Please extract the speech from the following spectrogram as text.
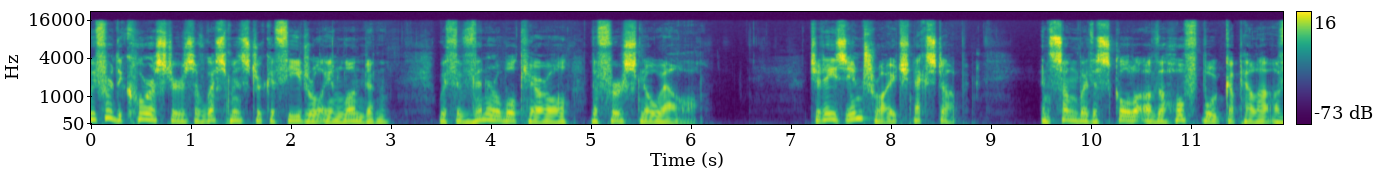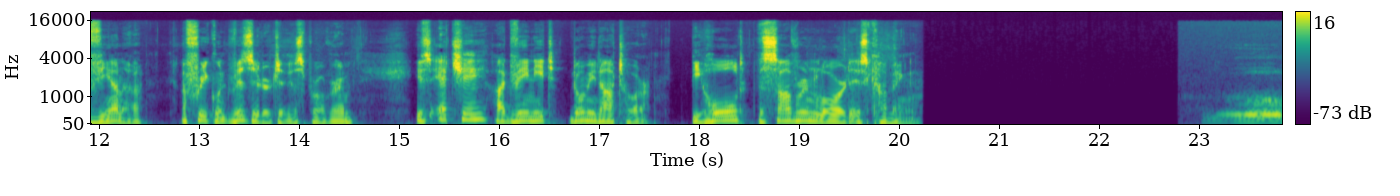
We've heard the choristers of Westminster Cathedral in London with the venerable carol, The First Noel. Today's introit, next up, and sung by the Schola of the Hofburg Hofburgkapelle of Vienna, a frequent visitor to this program, is Ecce Advenit Dominator. Behold, the Sovereign Lord is coming. That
